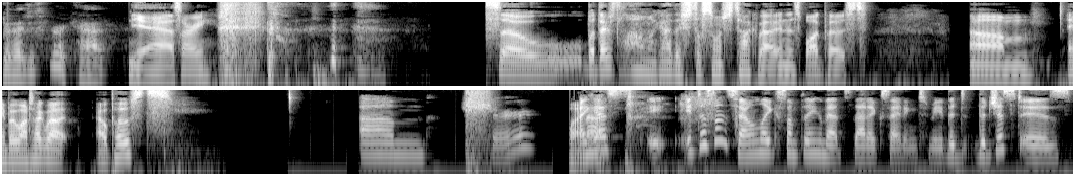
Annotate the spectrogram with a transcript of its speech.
Did I just hear a cat? yeah sorry. So but there's oh my god there's still so much to talk about in this blog post. Um anybody want to talk about outposts Um, sure. why I not guess it, it doesn't sound like something that's that exciting to me. The the gist is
